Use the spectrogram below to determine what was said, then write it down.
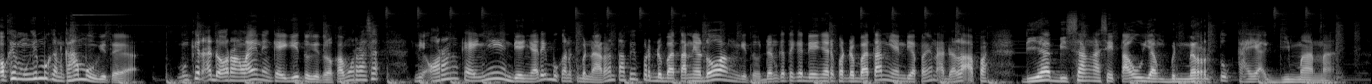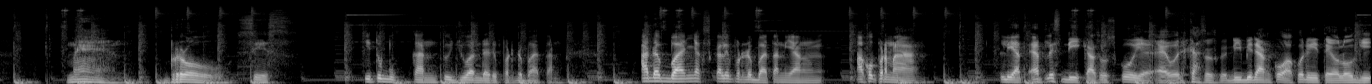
Oke mungkin bukan kamu gitu ya mungkin ada orang lain yang kayak gitu gitu loh. Kamu rasa nih orang kayaknya yang dia nyari bukan kebenaran tapi perdebatannya doang gitu. Dan ketika dia nyari perdebatan yang dia pengen adalah apa? Dia bisa ngasih tahu yang bener tuh kayak gimana. Man, bro, sis, itu bukan tujuan dari perdebatan. Ada banyak sekali perdebatan yang aku pernah lihat at least di kasusku ya. Eh kasusku di bidangku aku di teologi.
